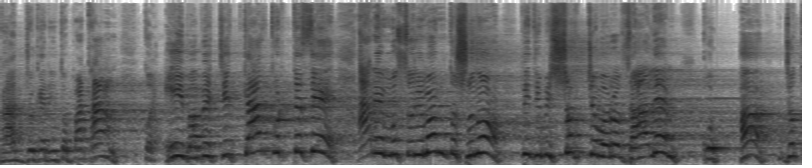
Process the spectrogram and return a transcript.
সাহায্যকারী তো পাঠান। তো এইভাবে চিৎকার করতেছে। আরে মুসলমান তো শুনো, পৃথিবীর সবচেয়ে বড় জালেম হ্যাঁ যত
